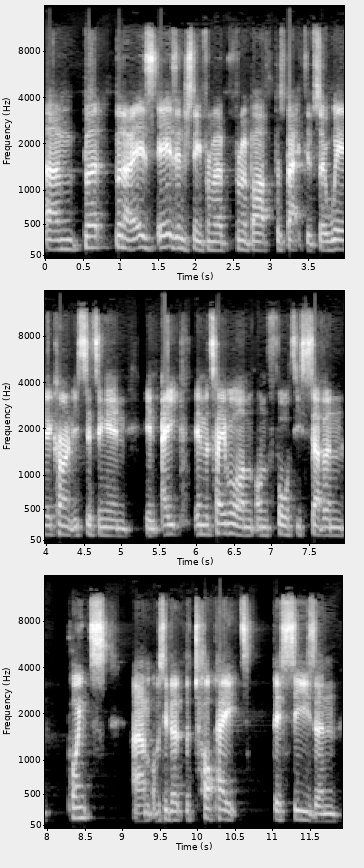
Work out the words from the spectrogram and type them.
Um, but but no, it is it is interesting from a from a Bath perspective. So we're currently sitting in in eighth in the table on on forty seven points. Um, obviously, the, the top eight this season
